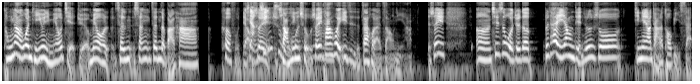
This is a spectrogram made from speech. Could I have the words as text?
同样的问题，因为你没有解决，没有真真真的把它。克服掉，所以想清楚，所以他会一直再回来找你啊。所以，嗯、呃，其实我觉得不太一样点，就是说，今天要讲的投比赛，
